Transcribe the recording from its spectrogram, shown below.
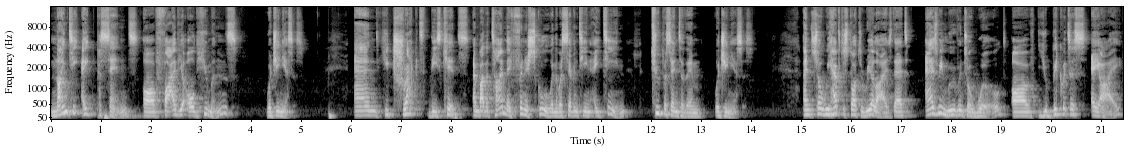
98% of five year old humans were geniuses. And he tracked these kids. And by the time they finished school, when they were 17, 18, 2% of them were geniuses. And so we have to start to realize that as we move into a world of ubiquitous AI,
